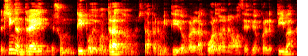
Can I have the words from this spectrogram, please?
El sing and trade es un tipo de contrato, está permitido por el acuerdo de negociación colectiva,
